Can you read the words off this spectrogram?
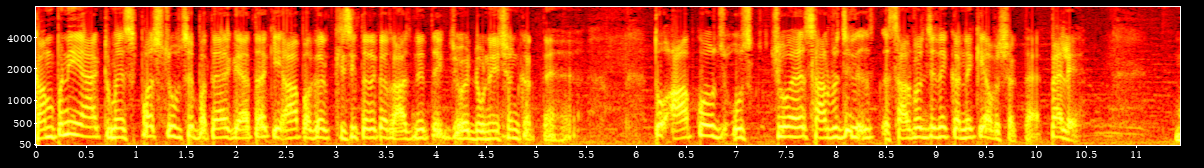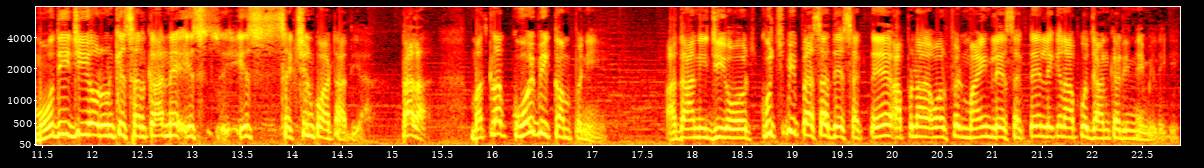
कंपनी एक्ट में स्पष्ट रूप से बताया गया था कि आप अगर किसी तरह का राजनीतिक जो है डोनेशन करते हैं तो आपको उस जो है सार्वजनिक सार्वजनिक करने की आवश्यकता है। पहले, मोदी जी और उनके सरकार ने इस इस सेक्शन को हटा दिया। पहला मतलब कोई भी कंपनी अदानी जी और कुछ भी पैसा दे सकते हैं, अपना और फिर माइंड ले सकते हैं, लेकिन आपको जानकारी नहीं मिलेगी।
